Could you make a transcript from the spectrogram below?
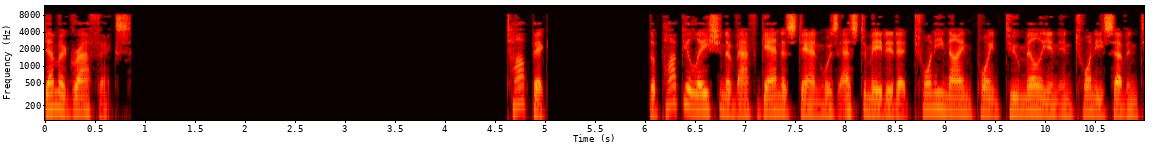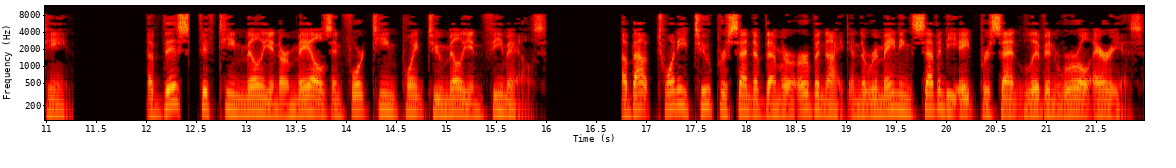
Demographics the population of Afghanistan was estimated at 29.2 million in 2017. Of this, 15 million are males and 14.2 million females. About 22% of them are urbanite and the remaining 78% live in rural areas.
